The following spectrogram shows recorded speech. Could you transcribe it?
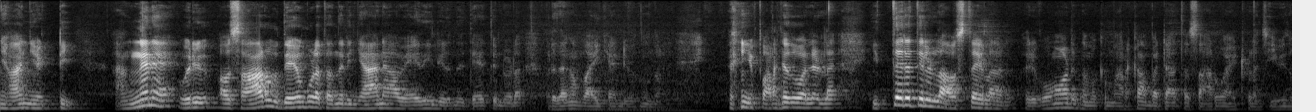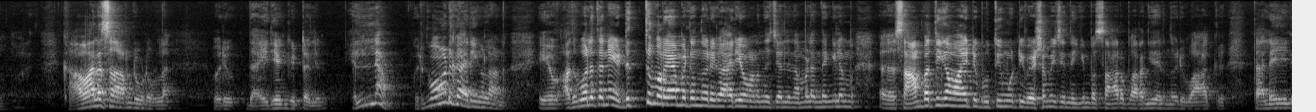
ഞാൻ ഞെട്ടി. അങ്ങനെ ഒരു സാറും ഇദ്ദേഹം കൂടെ തന്നിട്ട് ഞാൻ ആ വേദിയിലിരുന്ന് ഇദ്ദേഹത്തിന്റെ കൂടെ മൃതകം വായിക്കേണ്ടി വന്നു എന്ന് പറഞ്ഞു. ഈ പറഞ്ഞതുപോലെയുള്ള ഇത്തരത്തിലുള്ള അവസ്ഥകളാണ് ഒരുപാട് നമുക്ക് മറക്കാൻ പറ്റാത്ത സാറുമായിട്ടുള്ള ജീവിതം എന്ന് പറയുന്നത്. കാവാല സാറിന്റെ കൂടെ ഉള്ള ഒരു ധൈര്യം കിട്ടലും എല്ലാം ഒരുപാട് കാര്യങ്ങളാണ്. അതുപോലെ തന്നെ എടുത്തു പറയാൻ പറ്റുന്ന ഒരു കാര്യമാണെന്ന് വെച്ചാൽ നമ്മൾ എന്തെങ്കിലും സാമ്പത്തികമായിട്ട് ബുദ്ധിമുട്ടി വിഷമിച്ച് നിൽക്കുമ്പോൾ സാറ് പറഞ്ഞു തരുന്ന ഒരു വാക്ക് തലയിൽ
